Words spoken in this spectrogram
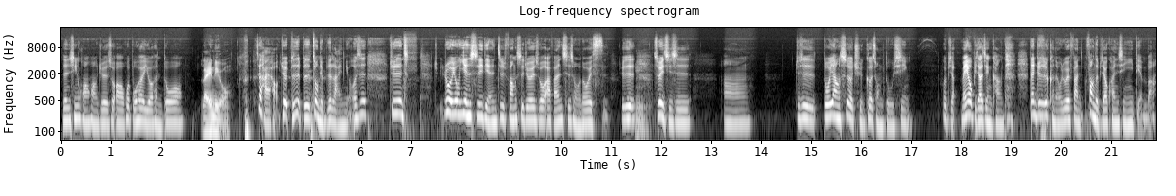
人心惶惶，觉得说哦，会不会有很多来牛？这还好，就不是不是重点，不是来牛，而是就是如果用厌世一点的方式，就会说啊，反正吃什么都会死，就是所以其实嗯，就是多样社群各种毒性。会比较没有比较健康的，但就是可能我就会放放的比较宽心一点吧。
